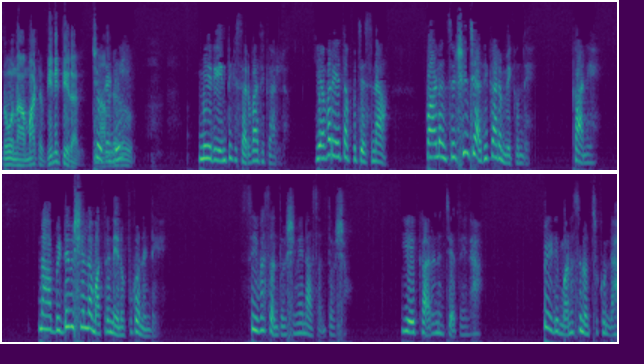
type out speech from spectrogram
నువ్వు నా మాట విని తీరాలి. చూడండి మీరు ఇంటికి సర్వాధికారులు. ఎవరే తప్పు చేసినా వాళ్ళని శిక్షించే అధికారం మీకుంది. కానీ నా బిడ్డ విషయంలో మాత్రం నేను ఒప్పుకోనండి. శివ సంతోషమే నా సంతోషం. ఏ కారణం చేతైనా వీడి మనసు నొచ్చుకున్నా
